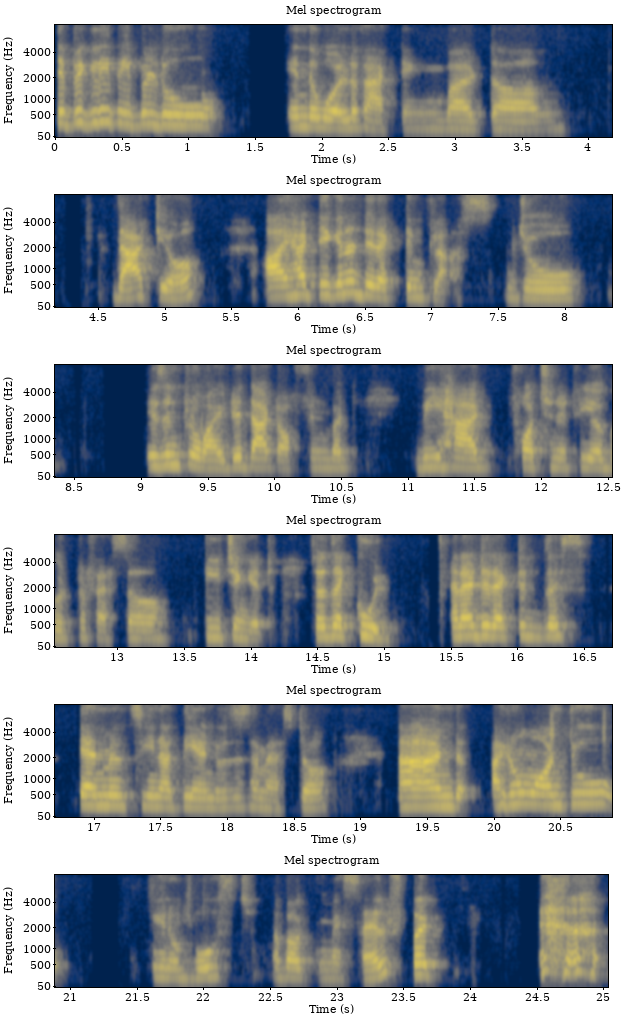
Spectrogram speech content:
typically people do in the world of acting. But um, that year, I had taken a directing class, Joe isn't provided that often, but we had fortunately a good professor teaching it. So it's like cool. And I directed this 10 minute scene at the end of the semester. And I don't want to, you know, boast about myself, but that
